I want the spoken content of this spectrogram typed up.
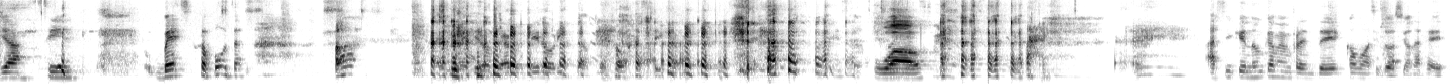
Ya, sí. ¿Ves, puta? Ah, me quiero tiro ahorita, pero básicamente. Wow. Así que nunca me enfrenté como a situaciones de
